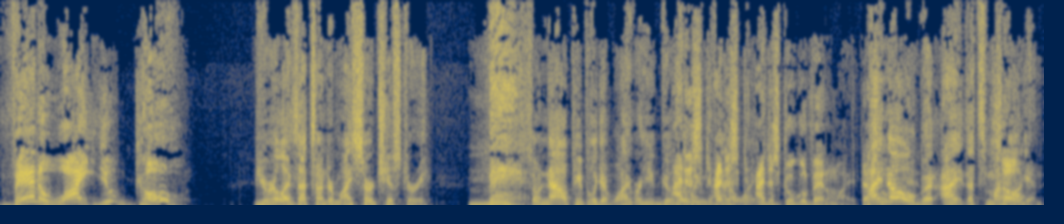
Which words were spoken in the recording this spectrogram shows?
Vanna White, you go. You realize that's under my search history. Man. So now people get, why were you Googling I just, Vanna I just, White? I just Googled Vanna White. That's I know, I but I, that's my so, login.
